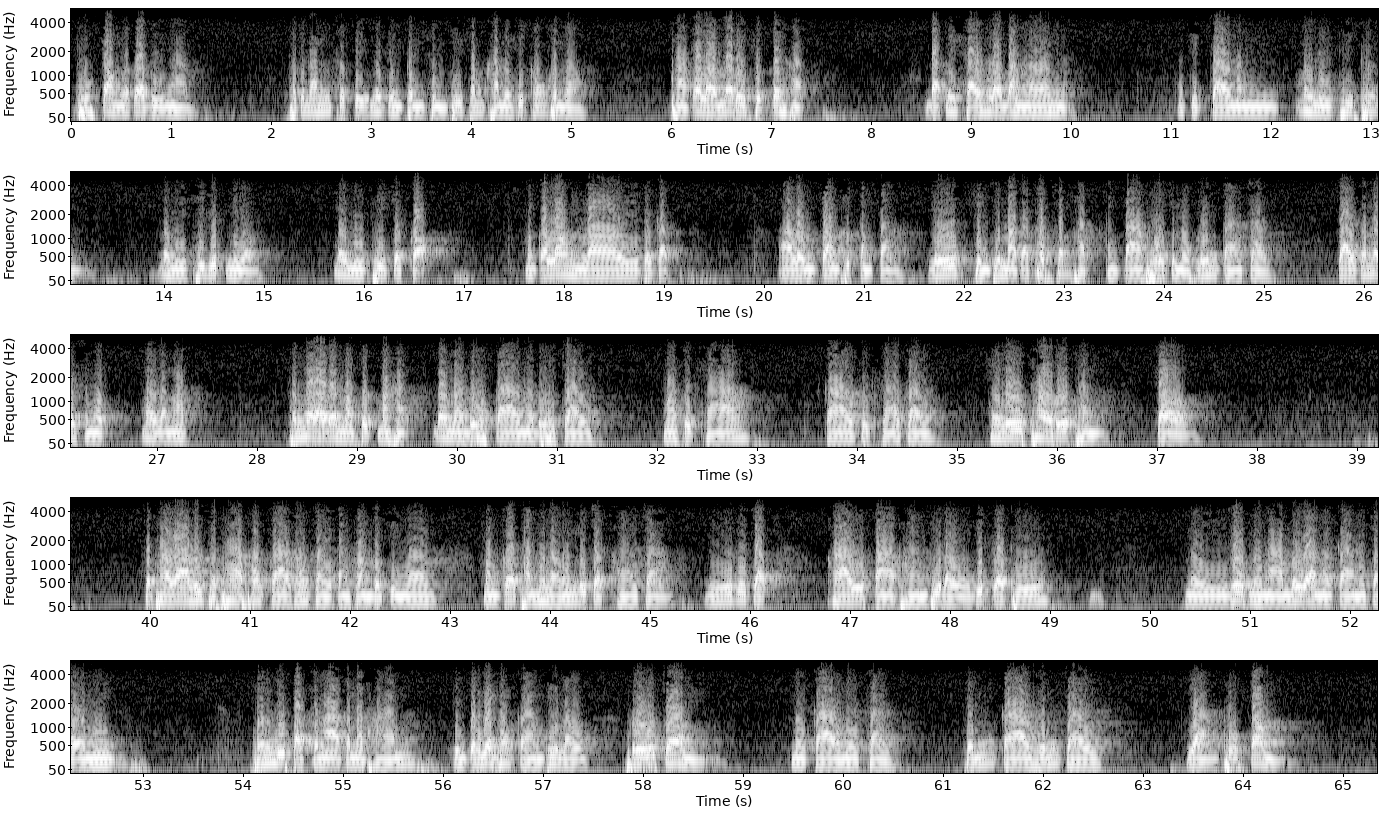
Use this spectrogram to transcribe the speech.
ถูกต้องแล้วก็ดีงาม เพราะฉะนั้นสตินี่จึงเป็นสิ่งที่สำคัญในชีวิตของคนเราหากว่าเราไม่ได้ฝึกได้หัดดัดนิสัยของเราบ้างแล้วเนี่ยจิตใจมันไม่มีที่พึ่ง ไม่มีที่ยึดเหนี่ยว ไม่มีที่จะเกาะ มันก็ล่องลอยไปกับ อารมณ์ความคิดต่างๆ หรือสิ่งที่มากระทบสัมผัสทางตาหูจมูกลิ้นกายใจ ใจก็ไม่สงบไม่ระงับพอเมื่อเราได้มาฝึกมาหัดได้มาดูกายมาดูใจ มาศึกษากายศึกษาใจ ให้รู้เท่ารู้ทันต่อ สภาวะรู้สภาพของกายของใจตามความเป็นจริงแล้ว มันก็ทำให้เรานั้นรู้จักคลายจางหรือรู้จักคลายปาทานที่เรายึดเราถือ ในรูปในนามหรือว่าในการในใจอันนี้ ผลวิปัสสนากรรมฐานจึงเป็นเรื่องของการที่เรารู้แจ้งในกายในใจ เห็นกายเห็นใจอย่างถูกต้อง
